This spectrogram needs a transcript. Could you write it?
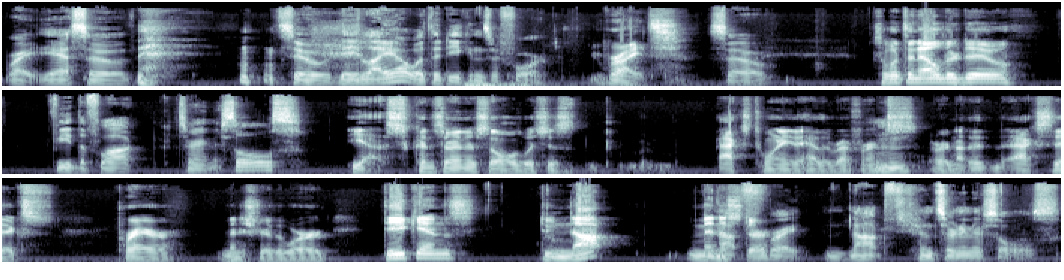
Right. Yeah. So, so they lay out what the deacons are for. Right. So So what's an elder do? feed the flock concerning their souls. Yes, concern their souls, which is Acts twenty. They have the reference, mm-hmm. or not Acts six, prayer, ministry of the word. Deacons do not minister, Not, right. Not concerning their souls.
